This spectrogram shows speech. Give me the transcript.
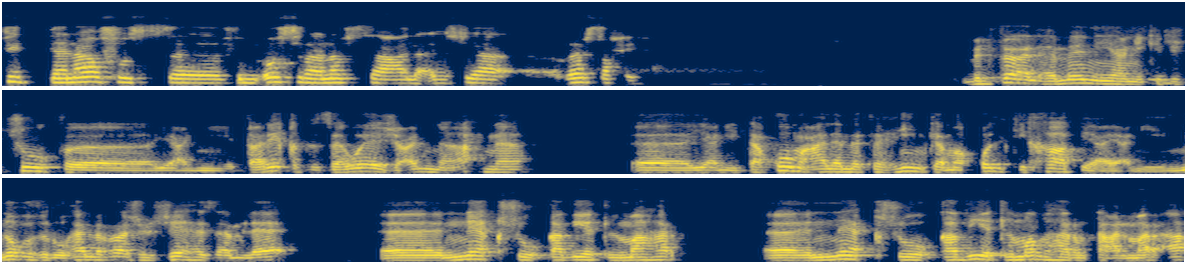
في التنافس في الأسرة نفسها على أشياء غير صحيحة. بالفعل أماني يعني كي تشوف آه، يعني طريقة الزواج عندنا إحنا آه، يعني تقوم على مفاهيم كما قلت خاطئة. يعني نغزروا هل الرجل جاهز أم لا؟ آه، نناقشوا قضية المهر نناقشوا قضية المظهر نتاع المرأة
